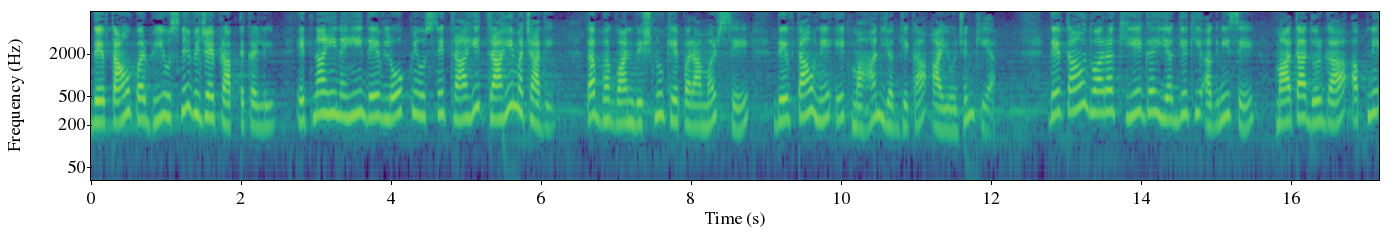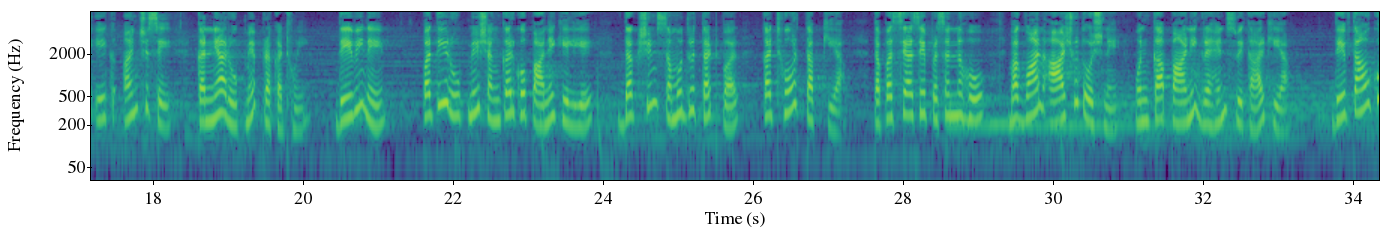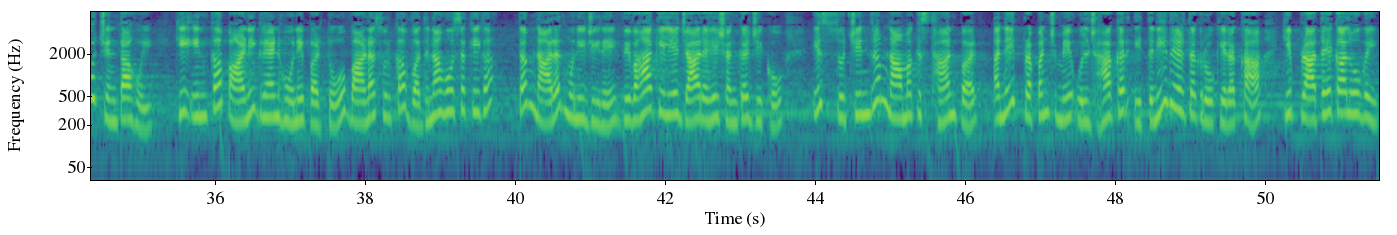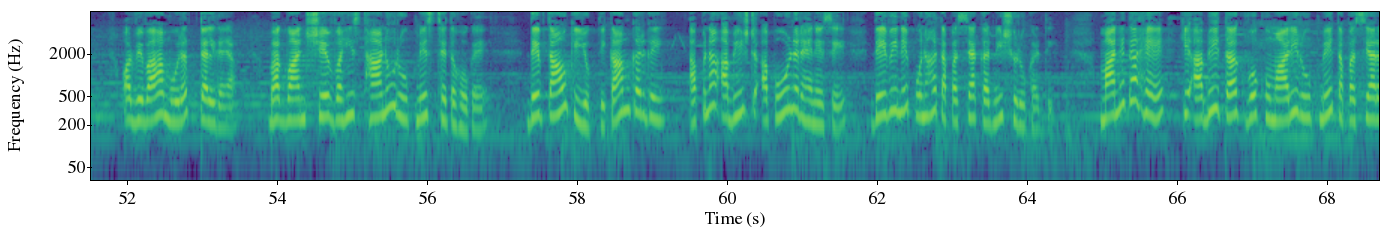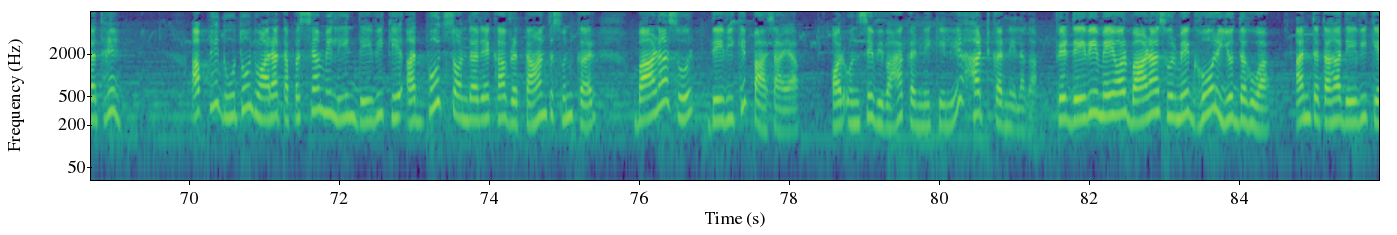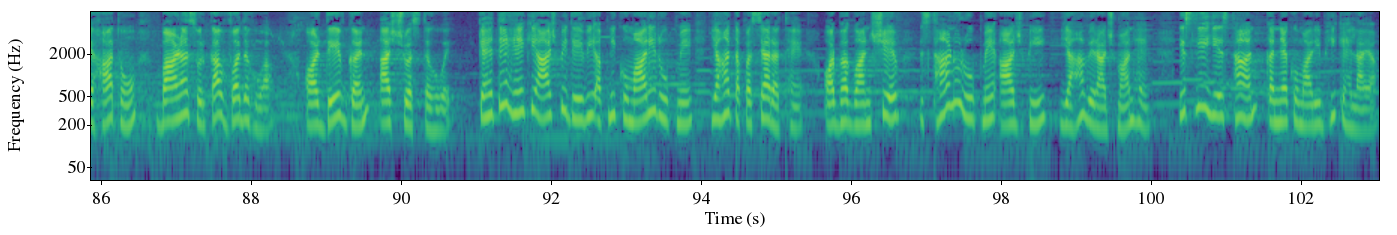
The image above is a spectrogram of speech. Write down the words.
देवताओं पर भी उसने विजय प्राप्त कर ली। इतना ही नहीं, देवलोक में उसने त्राही त्राही मचा दी। तब भगवान विष्णु के परामर्श से देवताओं ने एक महान यज्ञ का आयोजन किया। देवताओं द्वारा किए गए यज्ञ की अग्नि से माता दुर्गा अपने एक अंश से कन्या रूप में प्रकट हुई। देवी ने पति रूप में शंकर को पाने के लिए दक्षिण समुद्र तट पर कठोर तप किया। तपस्या से प्रसन्न हो भगवान आशुतोष ने उनका पानी ग्रहण स्वीकार किया। देवताओं को चिंता हुई कि इनका पानी ग्रहण होने पर तो बाणासुर का वध न हो सकेगा। तब नारद मुनि जी ने विवाह के लिए जा रहे शंकर जी को इस सुचिंद्रम नामक स्थान पर अनेक प्रपंच में उलझाकर इतनी देर तक रोके रखा कि प्रातः काल हो गई और विवाह मुहूर्त टल गया। भगवान शिव वहीं स्थानु रूप में स्थित हो गए। देवताओं की युक्ति काम कर गई। अपना अभीष्ट अपूर्ण रहने से देवी ने पुनः तपस्या करनी शुरू कर दी। मान्यता है कि अभी तक वो कुमारी रूप में तपस्यारत हैं। अपने दूतों द्वारा तपस्या में लीन देवी के अद्भुत सौंदर्य का वृतांत सुनकर बाणासुर देवी के पास आया और उनसे विवाह करने के लिए हट करने लगा। फिर देवी में और बाणासुर में घोर युद्ध हुआ। अंततः देवी के हाथों बाणासुर का वध हुआ और देवगण आश्वस्त हुए। कहते हैं कि आज भी देवी अपनी कुमारी रूप में यहाँ तपस्यारत हैं और भगवान शिव स्थानु रूप में आज भी यहाँ विराजमान है। इसलिए ये स्थान कन्याकुमारी भी कहलाया।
